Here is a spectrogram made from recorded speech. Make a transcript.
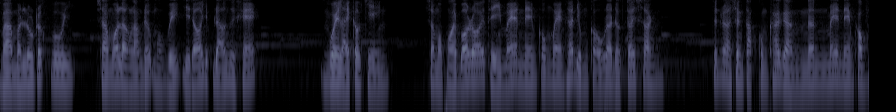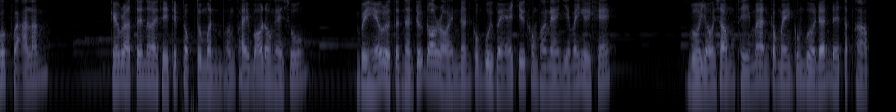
Và mình luôn rất vui sau mỗi lần làm được một việc gì đó giúp đỡ người khác. Quay lại câu chuyện, sau một hồi bối rối thì mấy anh em cũng mang hết dụng cụ ra được tới sân. Tính ra sân tập cũng khá gần nên mấy anh em không vất vả lắm. Kéo ra tới nơi thì tiếp tục tụi mình vẫn phải bỏ đồ nghề xuống. Vì hiểu được tình hình trước đó rồi nên cũng vui vẻ chứ không phàn nàn về mấy người khác. Vừa dọn xong thì mấy anh công an cũng vừa đến để tập hợp.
